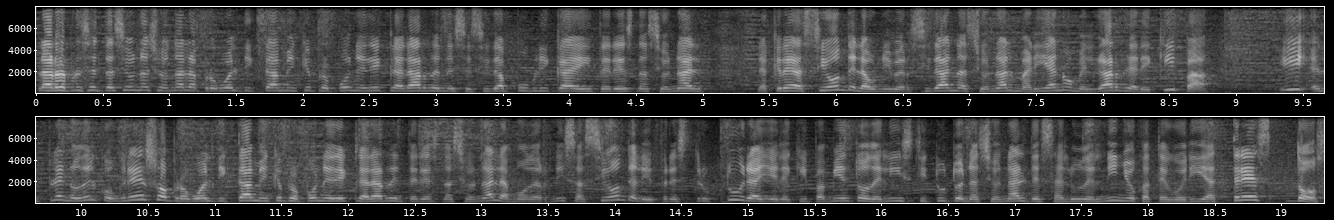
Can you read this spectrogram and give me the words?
La representación nacional aprobó el dictamen que propone declarar de necesidad pública e interés nacional la creación de la Universidad Nacional Mariano Melgar de Arequipa. Y el Pleno del Congreso aprobó el dictamen que propone declarar de interés nacional la modernización de la infraestructura y el equipamiento del Instituto Nacional de Salud del Niño categoría 3-2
